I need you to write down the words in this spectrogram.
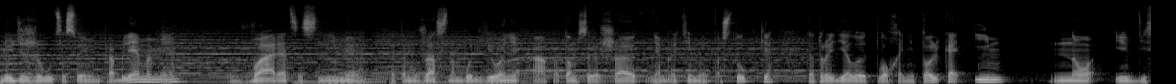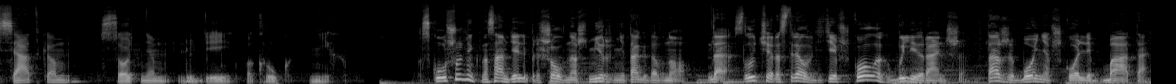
люди живут со своими проблемами, варятся с ними в этом ужасном бульоне, а потом совершают необратимые поступки, которые делают плохо не только им, но и десяткам, сотням людей вокруг них. Скулшутинг на самом деле пришел в наш мир не так давно. Да, случаи расстрелов детей в школах были раньше. Та же бойня в школе Бата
